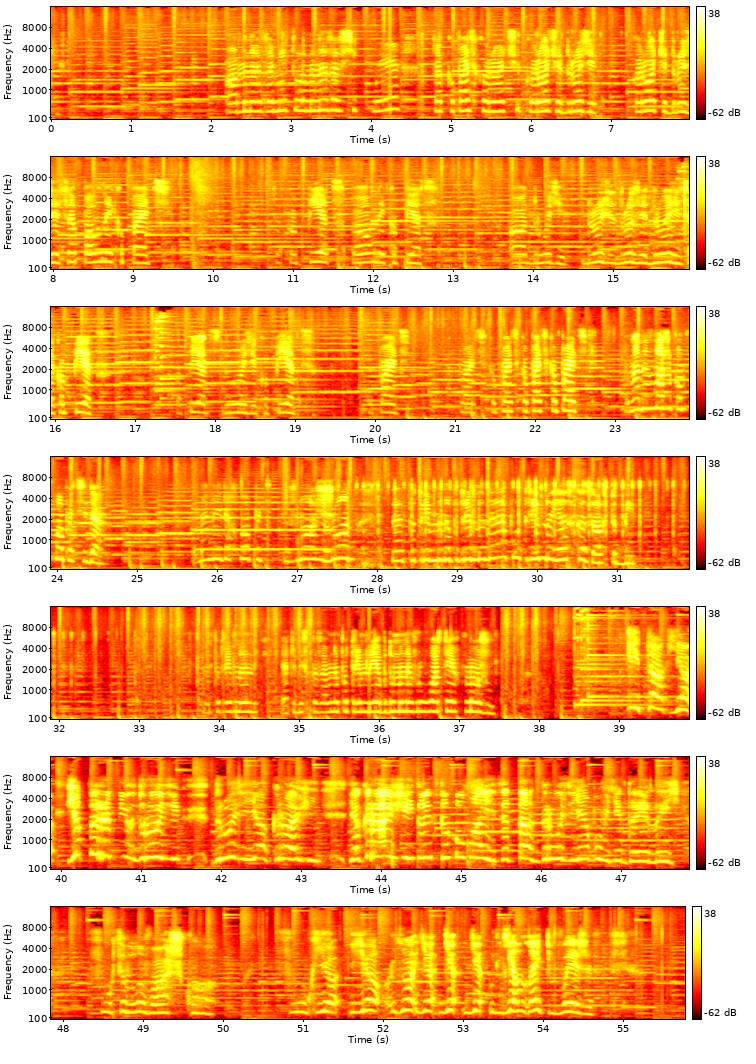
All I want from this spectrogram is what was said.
А мене замітили, мене засікли. Так, капець, коротше, коротше, друзі. Коротше, друзі, це повний капець. Це капець, повний капець. А, друзі, друзі, друзі, друзі, це капець. Капець, друзі, капець. Капець, капець, капець, капець, капець. До мене з ножиком хлопець іде. До мене йде хлопець з ножом. Не потрібно, не потрібно, не потрібно, я сказав тобі. Не потрібно, я тобі сказав, не потрібно, я буду маневрувати як можу. І так, я, я переміг, друзі. Друзі, я кращий. Я кращий той, хто ховається. Так, друзі, я був єдиний. Фух, це було важко. Фух, я, я, я, я, я, я, я ледь вижив.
